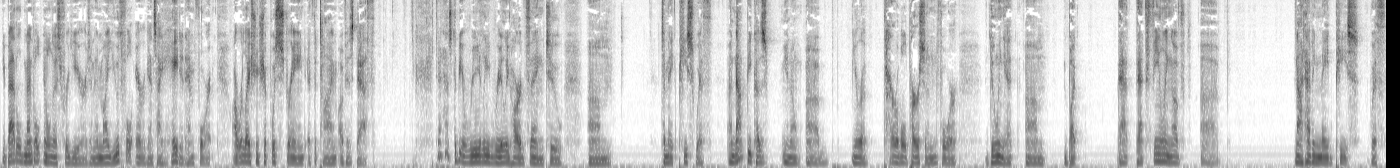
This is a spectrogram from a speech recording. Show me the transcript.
He battled mental illness for years, and in my youthful arrogance, I hated him for it. Our relationship was strained at the time of his death. That has to be a really, really hard thing to, um, to make peace with. Uh, not because, you know, uh, you're a terrible person for doing it, um, but that, that feeling of, uh, not having made peace with,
